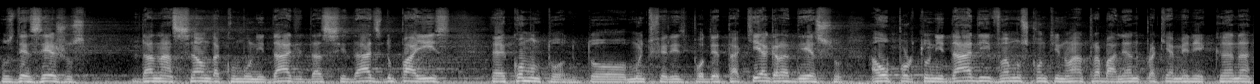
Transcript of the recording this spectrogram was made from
os desejos da nação, da comunidade, das cidades, do país eh, como um todo. Estou muito feliz de poder estar aqui, agradeço a oportunidade e vamos continuar trabalhando para que a americana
